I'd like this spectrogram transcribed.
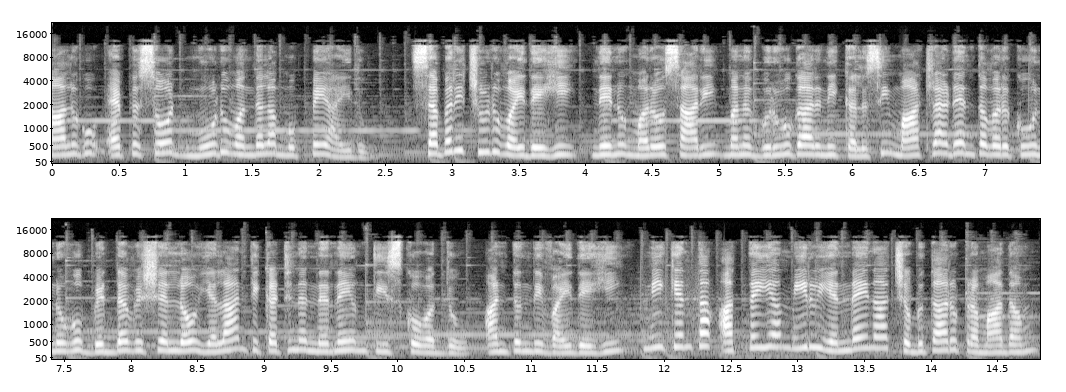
నాలుగు ఎపిసోడ్ మూడు వందల ముప్పై ఐదు. శబరి చూడు వైదేహి నేను మరోసారి మన గురువుగారిని కలిసి మాట్లాడేంతవరకు నువ్వు బిడ్డ విషయంలో ఎలాంటి కఠిన నిర్ణయం తీసుకోవద్దు అంటుంది వైదేహి. నీకెంత అత్తయ్య మీరు ఎన్నైనా చెబుతారు ప్రమాదం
